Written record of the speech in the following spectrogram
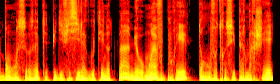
bon, ça serait peut-être plus difficile à goûter notre pain, mais au moins vous pourrez dans votre supermarché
